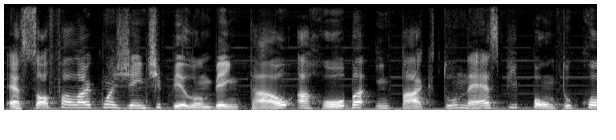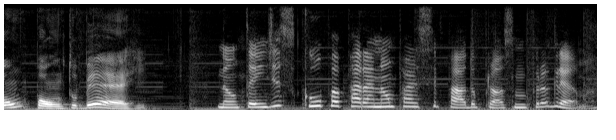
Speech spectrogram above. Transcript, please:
É só falar com a gente pelo ambiental@impactunesp.com.br. Não tem desculpa para não participar do próximo programa.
